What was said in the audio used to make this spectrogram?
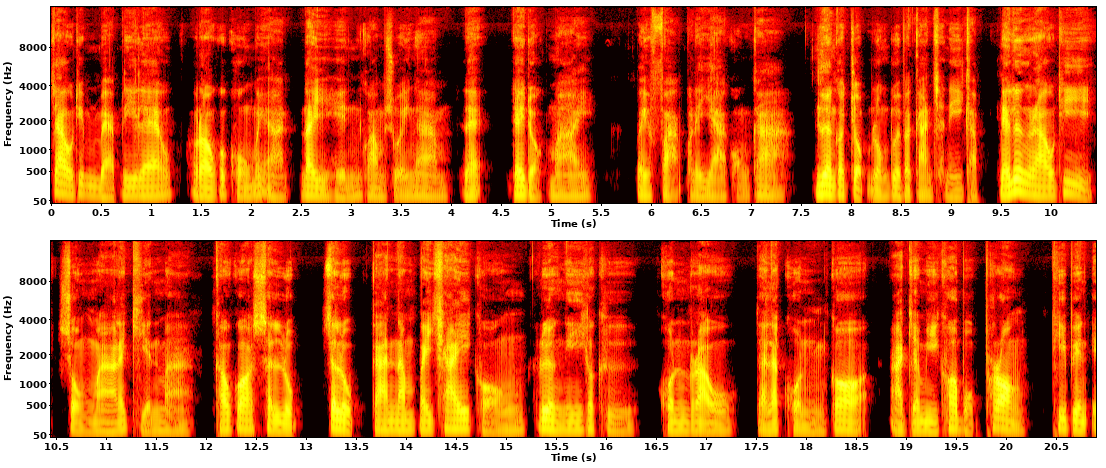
เจ้าที่เป็นแบบนี้แล้ว เราก็คงไม่อาจได้เห็นความสวยงาม และได้ดอกไม้ไปฝากภรรยาของข้า เรื่องก็จบลงด้วยประการชนีครับ ในเรื่องราวที่ส่งมาและเขียนมา เขาก็สรุปสรุปการนำไปใช้ของเรื่องนี้ก็คือ คนเราแต่ละคนก็อาจจะมีข้อบกพร่องที่เป็นเอ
